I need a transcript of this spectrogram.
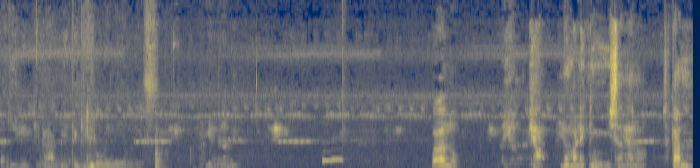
takilid yung Grabe, tagilid. flooring na yan guys. Yan, grabe. Paano? Yan, bumalik yung isa ano, sa kanan.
